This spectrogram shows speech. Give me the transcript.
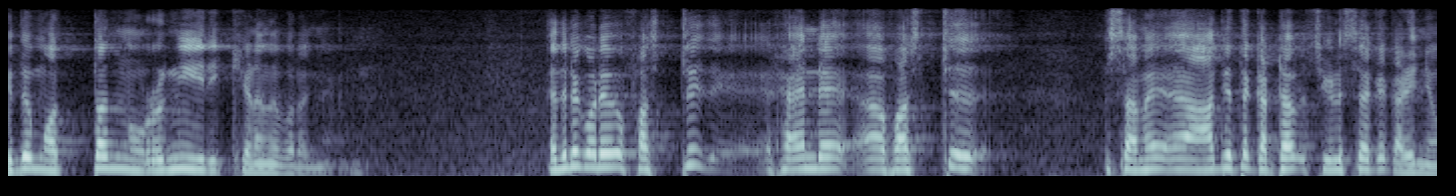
ഇത് മൊത്തം നുറുങ്ങിയിരിക്കണമെന്ന് പറഞ്ഞ്. എന്നിട്ട് കുറേ ഫസ്റ്റ് ഹാൻഡ് ഫസ്റ്റ് സമയ ആദ്യത്തെ ഘട്ട ചികിത്സയൊക്കെ കഴിഞ്ഞു.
